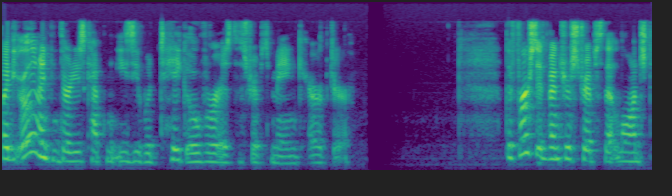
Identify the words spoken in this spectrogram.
By the early 1930s, Captain Easy would take over as the strip's main character. The first adventure strips that launched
